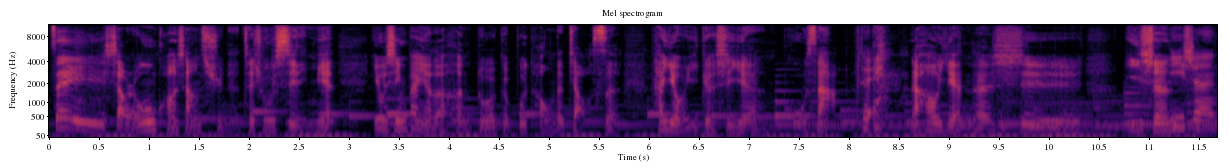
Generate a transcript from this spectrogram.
在《小人物狂想曲》呢这出戏里面。祐欣扮演了很多个不同的角色，他有一个是演菩萨，对，然后演的是医生，医生，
